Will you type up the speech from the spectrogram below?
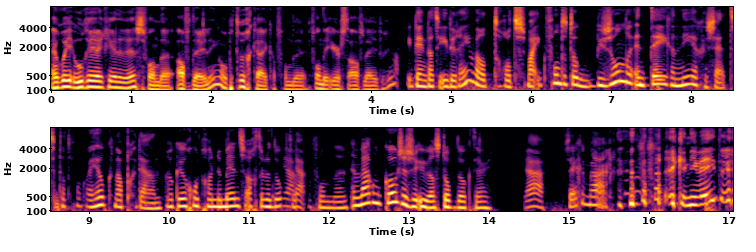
En hoe, hoe reageerde de rest van de afdeling op het terugkijken van de, van de eerste aflevering? Ik denk dat iedereen wel trots, maar ik vond het ook bijzonder integer neergezet. Dat vond ik wel heel knap gedaan. Ook heel goed gewoon de mens achter de dokter Ja. gevonden. En waarom kozen ze u als topdokter? Ja, zeg het maar. ik kan niet weten.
